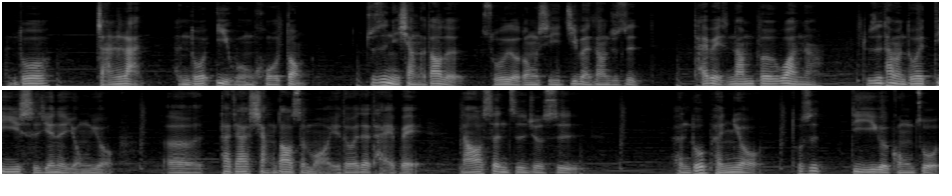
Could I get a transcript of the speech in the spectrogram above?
很多展览，很多艺文活动。就是你想得到的所有东西，基本上就是台北是 number one 啊，就是他们都会第一时间的拥有，呃，大家想到什么也都会在台北，然后甚至就是很多朋友都是第一个工作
